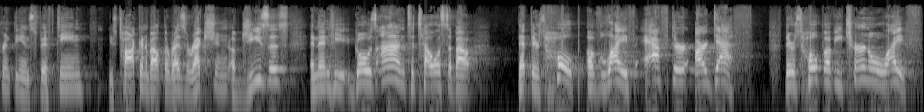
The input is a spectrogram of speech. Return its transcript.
Corinthians 15. He's talking about the resurrection of Jesus, and then he goes on to tell us about that there's hope of life after our death. There's hope of eternal life.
